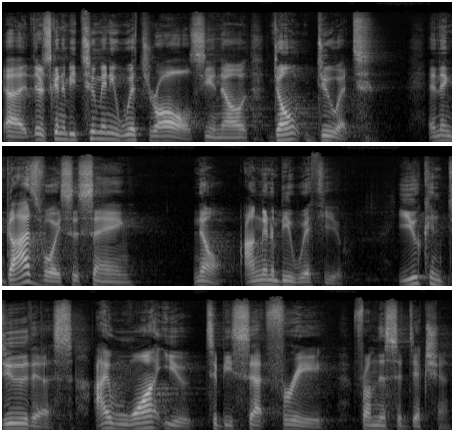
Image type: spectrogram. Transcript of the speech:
Uh, there's going to be too many withdrawals, you know, don't do it. And then God's voice is saying, no, I'm going to be with you. You can do this. I want you to be set free from this addiction.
